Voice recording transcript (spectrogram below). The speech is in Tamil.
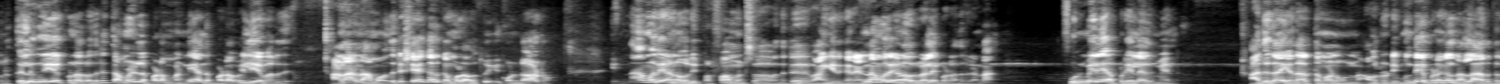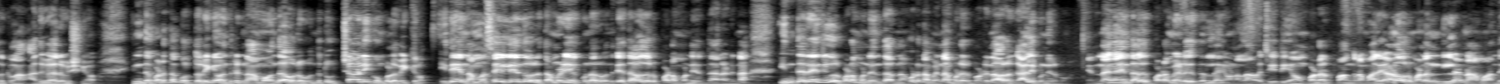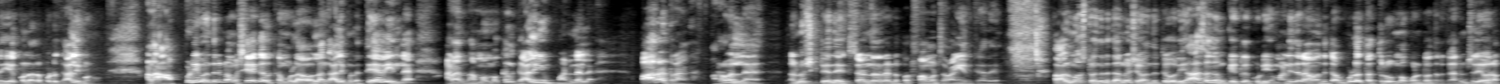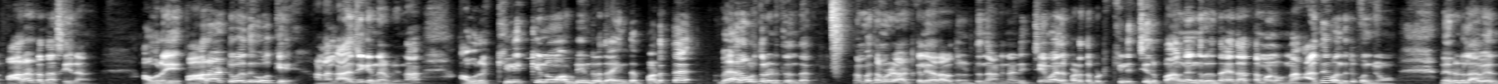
ஒரு தெலுங்கு இயக்குனர் வந்துட்டு தமிழில் படம் பண்ணி அந்த படம் வெளியே வருது. ஆனால் நாம் வந்துட்டு சேகர் கமலாவை தூக்கி கொண்டாடுறோம். என்ன மாதிரியான ஒரு பர்ஃபார்மன்ஸை வந்துட்டு வாங்கியிருக்காரு? என்ன மாதிரியான ஒரு வேலைப்பாடு வந்திருக்காருன்னா உண்மையிலே அப்படியெல்லாம் எதுவுமே இல்லை. அதுதான் யதார்த்தமான உண்மை. அவருடைய முந்தைய படங்கள் நல்லா இருந்திருக்கலாம். அது வேற விஷயம். இந்த படத்தை பொறுத்த வரைக்கும் வந்துட்டு நாம வந்து அவரை வந்துட்டு உச்சாணி கும்பலை வைக்கிறோம் இதே நம்ம சைட்லேருந்து ஒரு தமிழ் இயக்குனர் வந்துட்டு ஏதாவது ஒரு படம் பண்ணியிருந்தார் அப்படின்னா இந்த ரேஞ்சுக்கு ஒரு படம் பண்ணியிருந்தாருன்னா கூட நம்ம என்ன பண்ணிருப்போம் அப்படின்னா அவரை காலி பண்ணியிருப்போம் என்னங்க இந்த அளவுக்கு படமே எடுக்க தெரியல இவனெல்லாம் வச்சுக்கிட்டு அவன் படம் எடுப்பாங்கிற மாதிரியான ஒரு மனநிலையில் நாம அந்த இயக்குனரை போட்டு காலி பண்ணுவோம். ஆனால் அப்படி வந்துட்டு நம்ம சேகர் கமுலாவெல்லாம் காலி பண்ண தேவையில்லை. ஆனால் நம்ம மக்கள் காலியும் பண்ணலை. பாராட்டுறாங்க. பரவாயில்ல. தனுஷ்கிட்டேருந்து எக்ஸ்ட்ரா ரெண்டு பர்ஃபார்மன்ஸ் வாங்கியிருக்காரு. ஆல்மோஸ்ட் வந்துட்டு தனுஷை வந்துட்டு ஒரு யாசகம் கேட்கக்கூடிய மனிதராக வந்துட்டு அவ்வளோ தத்ரூபமாக கொண்டு வந்திருக்காருன்னு சொல்லி அவரை பாராட்ட தான் செய்கிறாங்க அவரை பாராட்டுவது ஓகே ஆனால் லாஜிக் என்ன அப்படின்னா அவரை கிழிக்கணும் அப்படின்றத இந்த படத்தை வேற ஒருத்தர் எடுத்திருந்தார். நம்ம தமிழ் ஆட்கள் யாராவது ஒருத்தர் அப்படின்னா நிச்சயமாக இந்த படத்தை போட்டு கிழிச்சிருப்பாங்கங்கிறது தான் யதார்த்தமான உண்மை. அது வந்துட்டு கொஞ்சம் நெருடலாகவே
